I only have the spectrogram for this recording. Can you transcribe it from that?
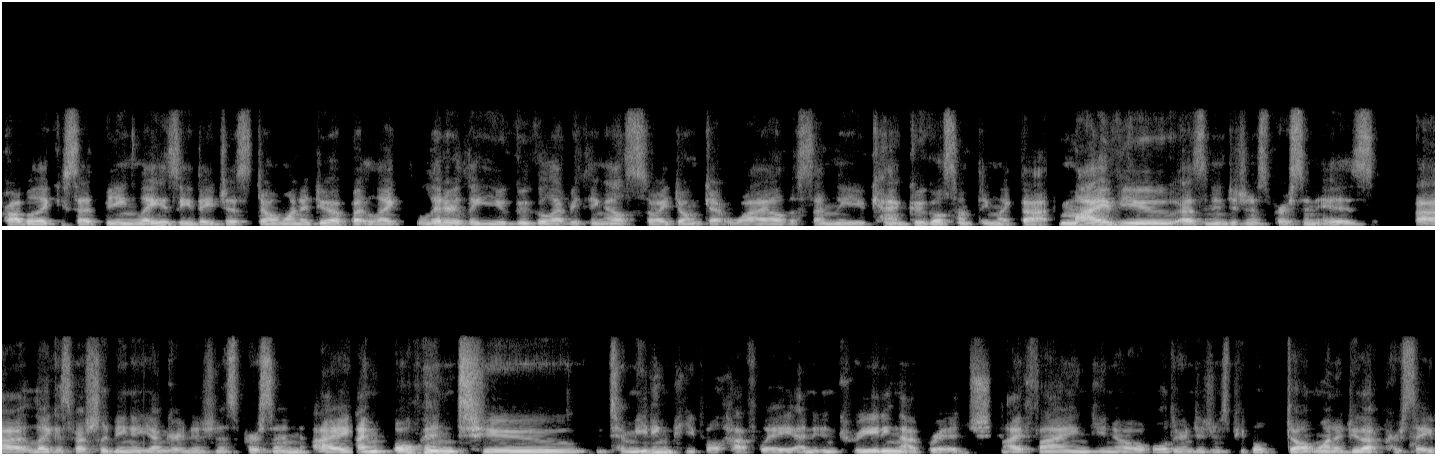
probably like you said, being lazy, they just don't want to do it. But like literally, you Google everything else. So I don't get why all of a sudden you can't Google something like that my view as an Indigenous person is uh, like especially being a younger Indigenous person, I I'm open to to meeting people halfway and in creating that bridge. I find you know older Indigenous people don't want to do that per se,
